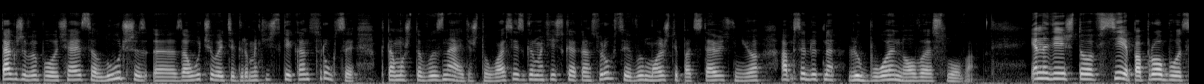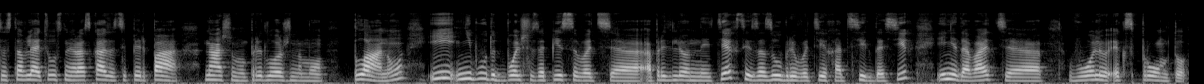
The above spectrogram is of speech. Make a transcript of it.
также вы, получается, лучше э, заучиваете грамматические конструкции, потому что вы знаете, знаете, что у вас есть грамматическая конструкция, и вы можете подставить в нее абсолютно любое новое слово. Я надеюсь, что все попробуют составлять устные рассказы теперь по нашему предложенному плану и не будут больше записывать э, определенные тексты и зазубривать их от сих до сих и не давать э, волю экспромту.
